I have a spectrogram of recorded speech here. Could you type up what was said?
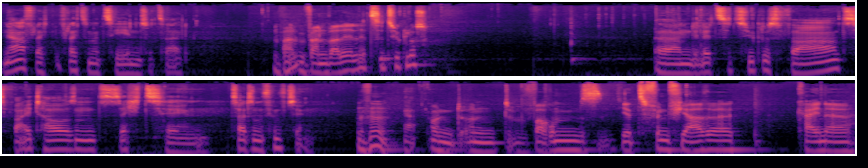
na, vielleicht, vielleicht sind wir zehn zurzeit. Wann, wann war der letzte Zyklus? Ähm, der letzte Zyklus war 2016, 2015. Mhm. Ja. Und, und warum jetzt fünf Jahre keine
